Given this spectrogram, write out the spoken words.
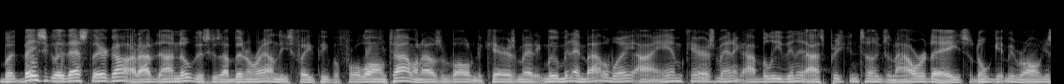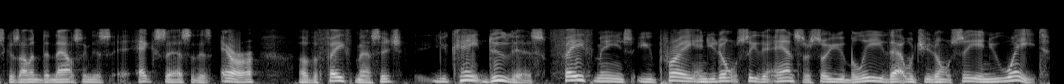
But basically, that's their God. I, I know this because I've been around these faith people for a long time when I was involved in the charismatic movement. And by the way, I am charismatic. I believe in it. I speak in tongues an hour a day. So don't get me wrong just because I'm denouncing this excess of this error of the faith message. You can't do this. Faith means you pray and you don't see the answer, so you believe that which you don't see and you wait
